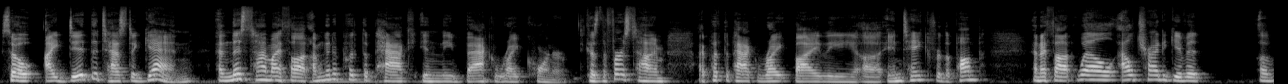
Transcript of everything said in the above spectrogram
So I did the test again, and this time I thought I'm gonna put the pack in the back right corner. Because the first time I put the pack right by the uh, intake for the pump, and I thought, well, I'll try to give it a,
